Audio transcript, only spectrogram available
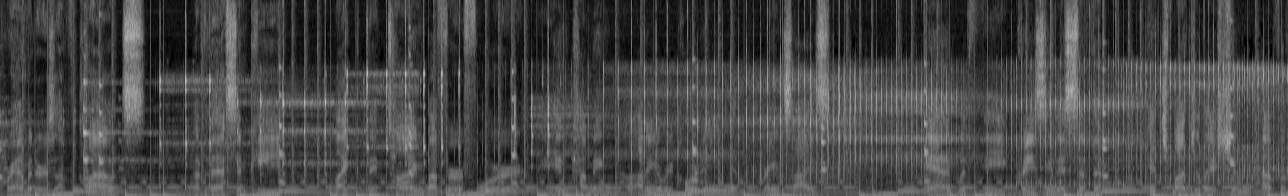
parameters of clouds of the SMP, like the time buffer for the incoming audio recording and the grain size. And with the craziness of the pitch modulation of a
